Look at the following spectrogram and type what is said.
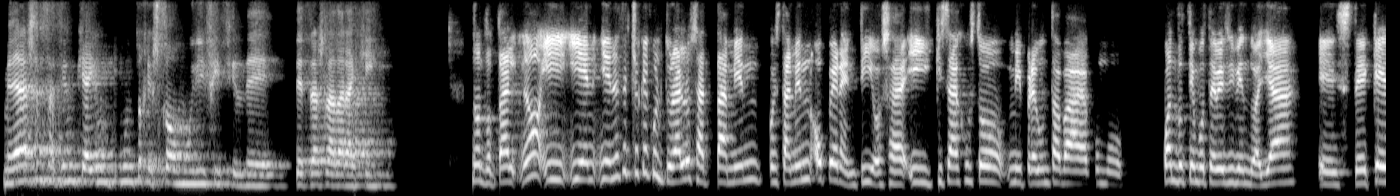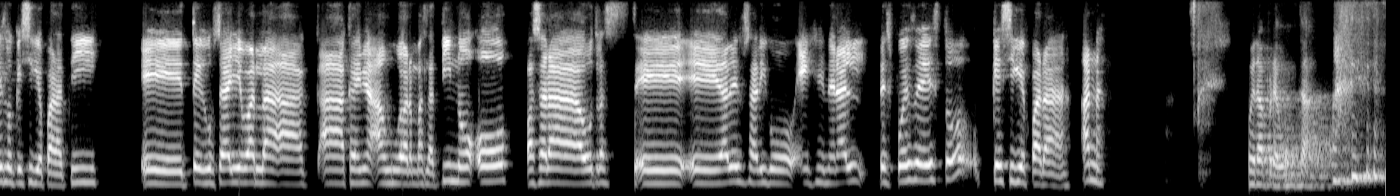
me da la sensación que hay un punto que es como muy difícil de, de trasladar aquí. No, total. No, y, y, en, y, en, este choque cultural, o sea, también, pues también opera en ti, o sea, y quizá justo mi pregunta va como, ¿cuánto tiempo te ves viviendo allá? Este, ¿Qué es lo que sigue para ti? Eh, ¿Te gustaría llevarla a, academia a un lugar más latino o pasar a otras eh, eh, áreas? O sea, digo, en general, después de esto, ¿qué sigue para Ana? Buena pregunta.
